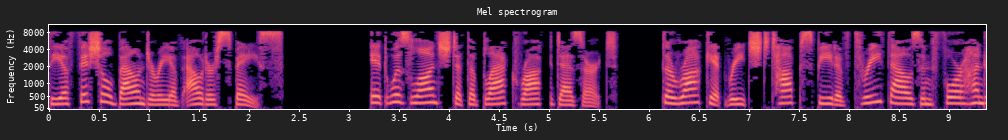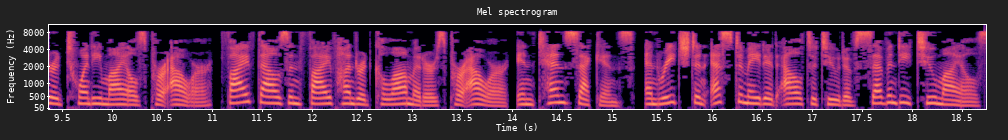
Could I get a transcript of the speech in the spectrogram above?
the official boundary of outer space. It was launched at the Black Rock Desert. The rocket reached top speed of 3,420 miles per hour 5,500 kilometers per hour in 10 seconds, and reached an estimated altitude of 72 miles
